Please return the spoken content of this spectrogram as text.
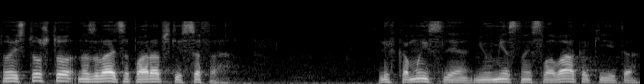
То есть то, что называется по-арабски сафа. легкомыслие, неуместные слова какие-то.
